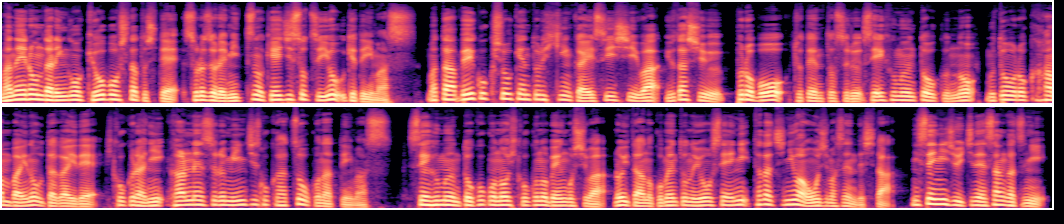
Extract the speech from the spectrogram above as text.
マネーロンダリングを共謀したとしてそれぞれ3つの刑事訴追を受けています。また米国証券取引委員会 SEC はユタ州プロボを拠点とするセーフムーントークンの無登録販売の疑いで被告らに関連する民事告発を行っています。セーフムーンと個々の被告の弁護士は、ロイターのコメントの要請に直ちには応じませんでした。2021年3月に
